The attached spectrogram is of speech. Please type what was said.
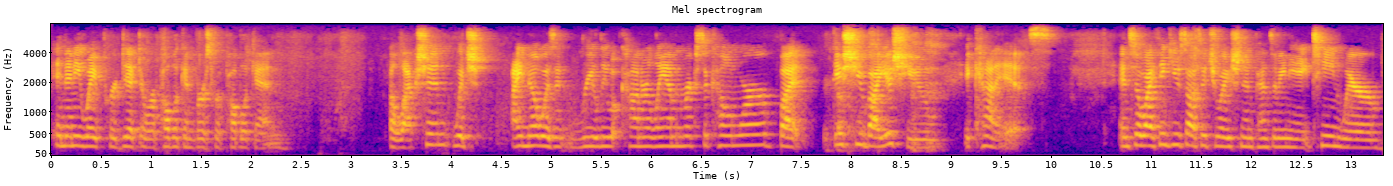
in any way predict a Republican versus Republican election, which I know isn't really what Connor Lamb and Rick Saccone were, but issue was. by issue, it kind of is. And so I think you saw a situation in Pennsylvania 18 where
